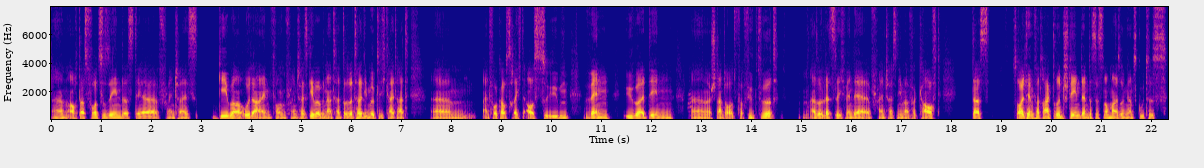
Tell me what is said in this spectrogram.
ähm, auch das vorzusehen, dass der Franchisegeber oder ein vom Franchisegeber benannter Dritter die Möglichkeit hat, ähm, ein Vorkaufsrecht auszuüben, wenn über den äh, Standort verfügt wird. Also letztlich, wenn der Franchise-Nehmer verkauft, das sollte im Vertrag drinstehen, denn das ist nochmal so ein ganz gutes,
